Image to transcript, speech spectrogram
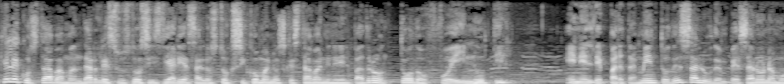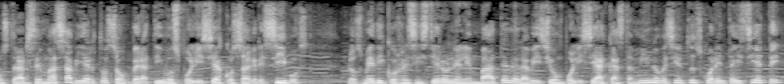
que le costaba mandarles sus dosis diarias a los toxicómanos que estaban en el padrón. Todo fue inútil. En el Departamento de Salud empezaron a mostrarse más abiertos a operativos policíacos agresivos. Los médicos resistieron el embate de la visión policíaca hasta 1947,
